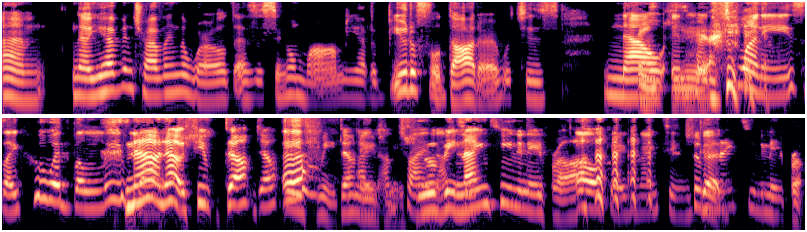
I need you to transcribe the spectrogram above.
Um, now you have been traveling the world as a single mom. You have a beautiful daughter, which is now Thank in you. her twenties. like who would believe? No, that? no, she don't don't age me. Don't age I, me. She will be to. nineteen in April. Oh, okay, nineteen. She'll Good. be nineteen in April.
